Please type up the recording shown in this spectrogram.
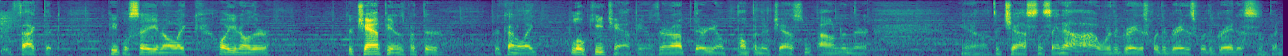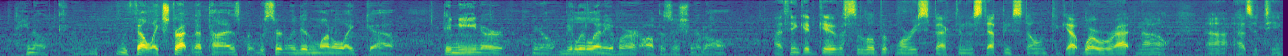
the fact that people say, you know, like, well, you know, they're they're champions, but they're they're kind of like low-key champions. They're not up there, you know, pumping their chest and pounding their, you know, the chest and saying, ah, we're the greatest, we're the greatest, we're the greatest. But you know, we felt like strutting at times, but we certainly didn't want to like uh, demean or you know belittle any of our opposition at all. I think it gave us a little bit more respect and a stepping stone to get where we're at now uh, as a team.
